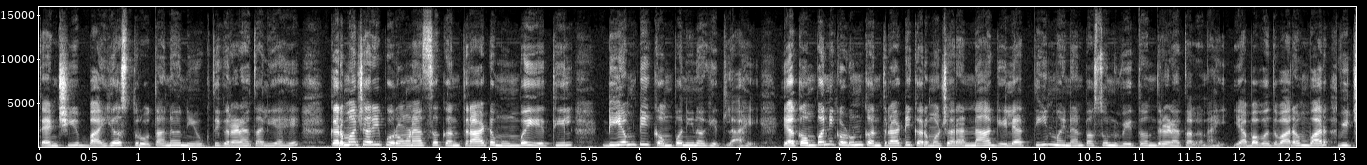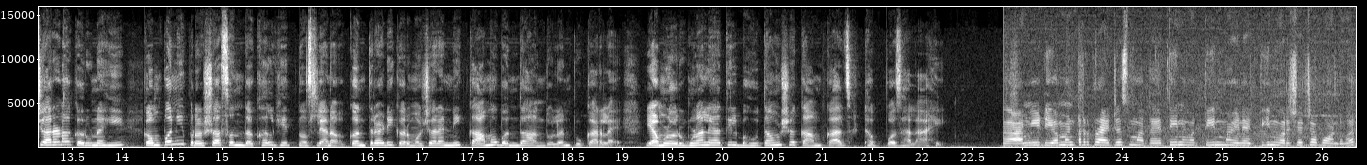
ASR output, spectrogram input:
त्यांची बाह्य स्त्रोतानं नियुक्ती करण्यात आली आहे. कर्मचारी पुरवण्याचं कंत्राट मुंबई येथील डीएमटी कंपनीनं घेतलं आहे. या कंपनीकडून कंत्राटी कर्मचाऱ्यांना गेल्या तीन महिन्यांपासून वेतन देण्यात आलं नाही. याबाबत वारंवार विचारणा करूनही कंपनी प्रशासन दखल घेत नसल्यानं कंत्राटी कर्मचाऱ्यांनी कामबंद आंदोलन पुकारलंय. यामुळे रुग्णालयातील बहुतांश कामकाज ठप्प झालं आहे. आम्ही डीएम एंटरप्राइजेसमध्ये तीन व तीन महिने तीन वर्षाच्या बॉन्डवर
